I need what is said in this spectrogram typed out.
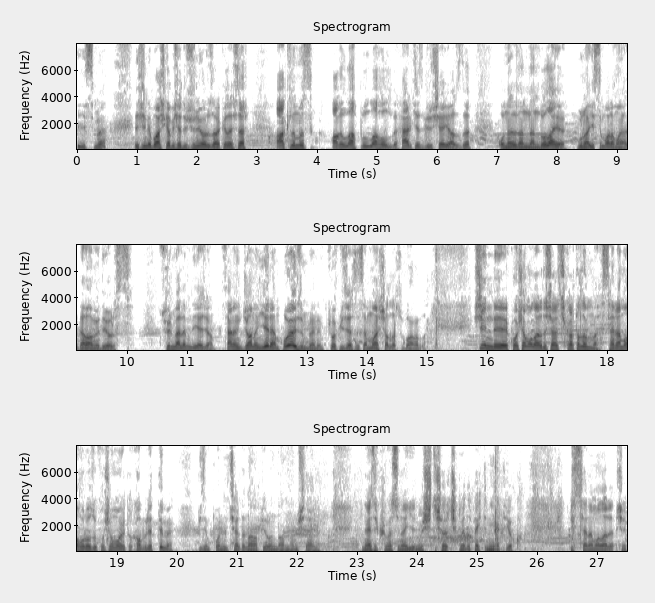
ismi. E şimdi başka bir şey düşünüyoruz arkadaşlar. Aklımız Allah bullah oldu. Herkes bir şey yazdı. O nedenden dolayı buna isim aramaya devam ediyoruz. Sürmeli mi diyeceğim. Senin canın yerem hoyazım benim. Çok güzelsin sen maşallah subhanallah. Şimdi koşamaları dışarı çıkartalım mı? Serama horozu koşamayı kabul etti mi? Bizim pony içeride ne yapıyor onu da anlamış değilim. Neyse kümesine girmiş dışarı çıkmaya da pek de niyeti yok. Biz seramaları şey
